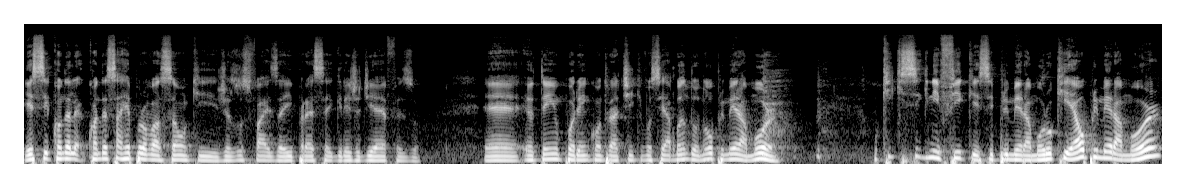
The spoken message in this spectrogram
Esse, quando, ela- quando essa reprovação que Jesus faz aí para essa igreja de Éfeso, é, eu tenho, porém, contra ti que você abandonou o primeiro amor. O que, que significa esse primeiro amor? O que é o primeiro amor?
